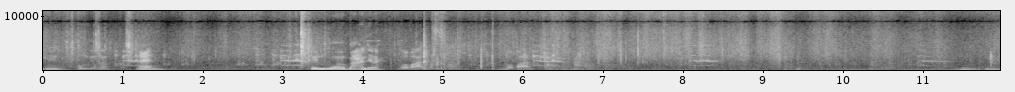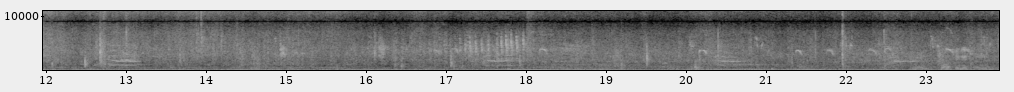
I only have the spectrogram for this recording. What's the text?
นี่ผงเดียวกันอืมเป็นวัวบ้านใช่ไหมบัวบ้านครับบัวบ้านอืมอืมว่าเป็นไงกัน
